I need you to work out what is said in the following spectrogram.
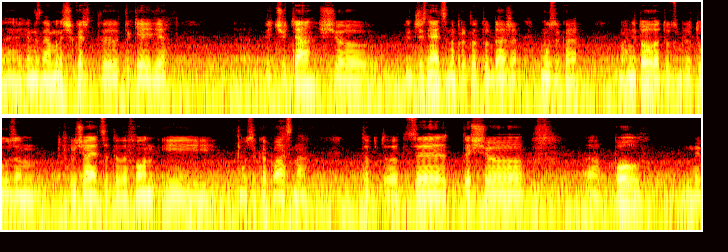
Е, Я не знаю, в мене ще кажуть, таке є відчуття, що відрізняється, наприклад, тут навіть музика. Магнітола тут з блютузом підключається телефон і музика класна. Тобто це те, що е, пол не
